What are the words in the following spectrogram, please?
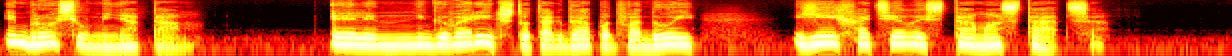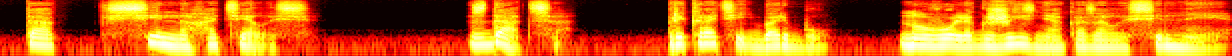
и бросил меня там. Элин не говорит, что тогда под водой ей хотелось там остаться. Так сильно хотелось сдаться, прекратить борьбу. Но воля к жизни оказалась сильнее.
